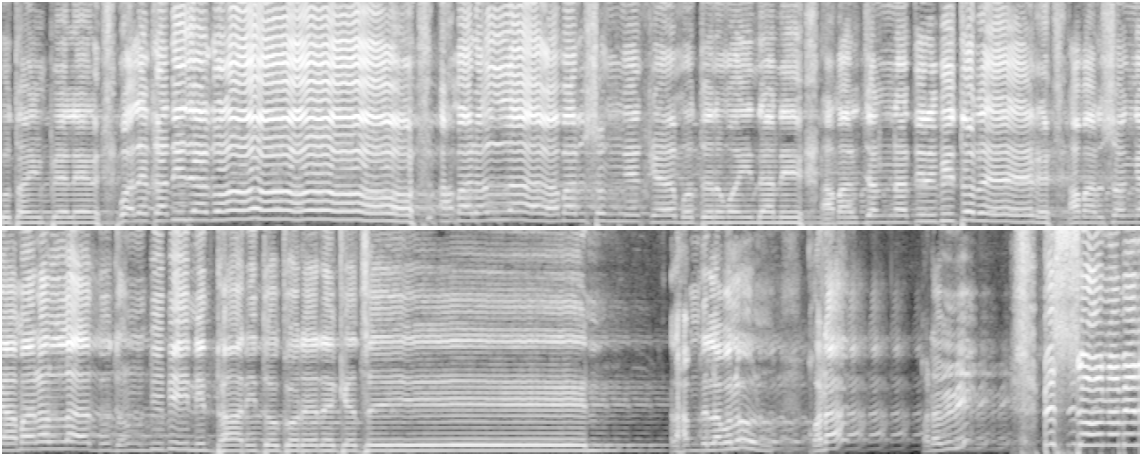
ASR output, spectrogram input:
কোথায় পেলেন? বলে, খাদিজা গো, আমার আল্লাহ আমার সঙ্গে কেমতের ময়দানে, আমার জান্নাতের ভিতরে, আমার সঙ্গে আমার আল্লাহ দুজন বিবি নির্ধারিত করে রেখেছে আলহামদুলিল্লাহ, বলুন। কটা? কটা বিবি? নবীর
